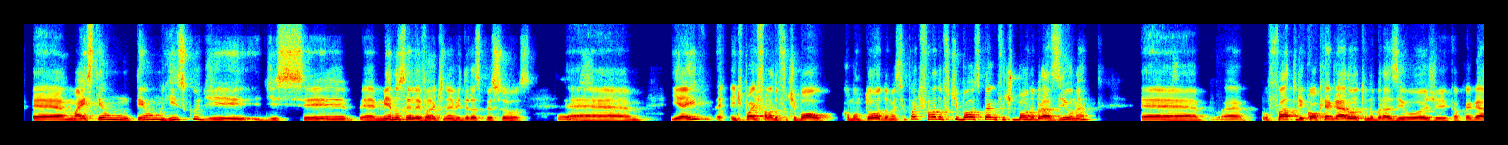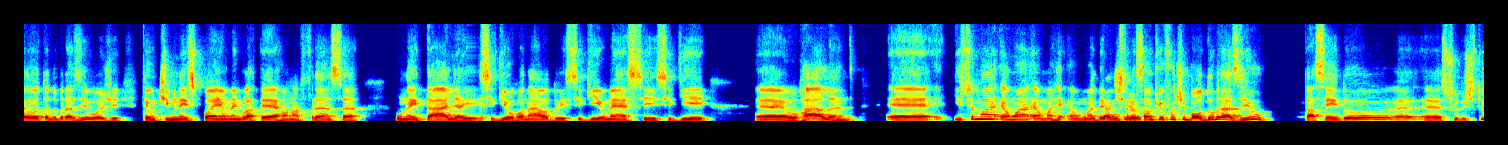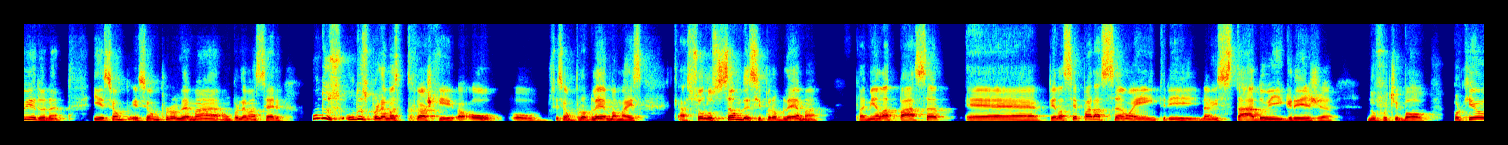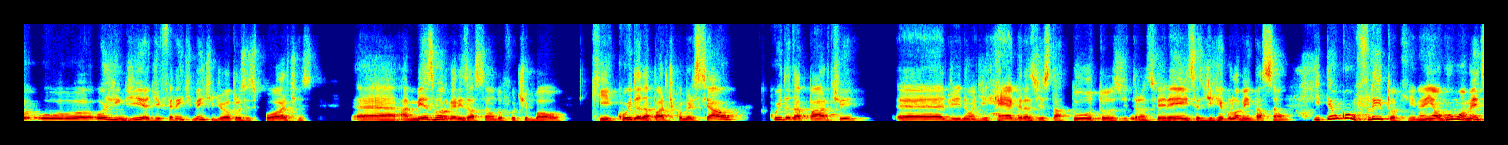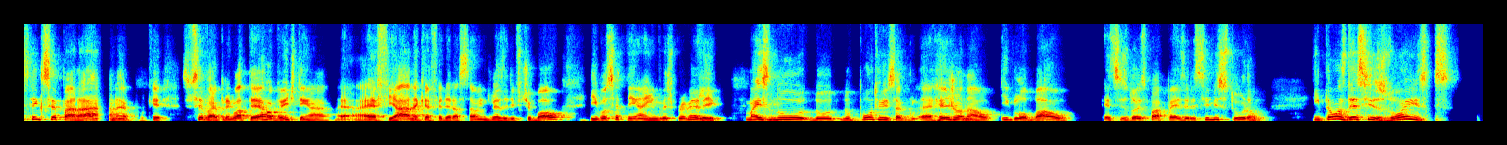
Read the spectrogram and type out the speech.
É, mas tem um, tem um risco de, de ser é, menos relevante na vida das pessoas. É, é e aí, a gente pode falar do futebol como um todo, mas você pode falar do futebol, você pega o futebol no Brasil, né? É, é, o fato de qualquer garoto no Brasil hoje, qualquer garota no Brasil hoje ter um time na Espanha, ou na Inglaterra, ou na França, ou na Itália, e seguir o Ronaldo, e seguir o Messi, e seguir é, o Haaland, é, isso é uma, é uma, é uma, é uma demonstração que o futebol do Brasil está sendo é, é, substituído, né? E esse é um, esse é um problema um problema sério. Um dos, um dos problemas que eu acho que ou, ou não sei se é um problema, mas a solução desse problema para mim ela passa é, pela separação entre não, Estado e Igreja no futebol, porque o, hoje em dia, diferentemente de outros esportes, é, a mesma organização do futebol que cuida da parte comercial cuida da parte é, de, não, de regras, de estatutos, de transferências, de regulamentação. E tem um conflito aqui, né? Em algum momento você tem que separar, né? Porque se você vai para a Inglaterra, obviamente tem a, a, FA, né, que é a Federação Inglesa de Futebol, e você tem a English Premier League. Mas no, no, no ponto de vista é, regional e global, esses dois papéis eles se misturam. Então as decisões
